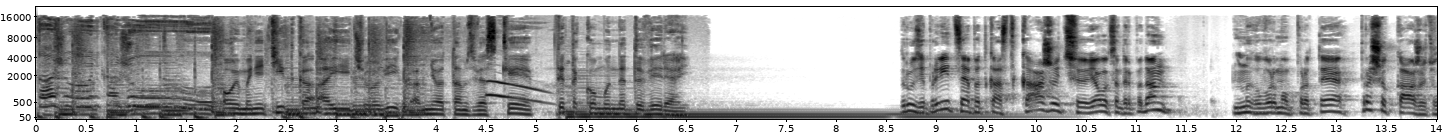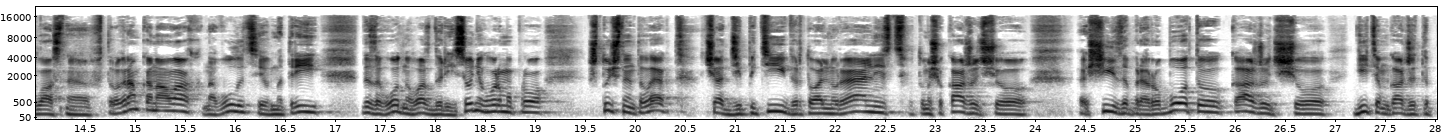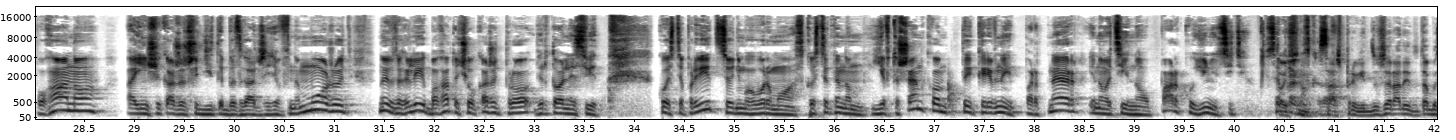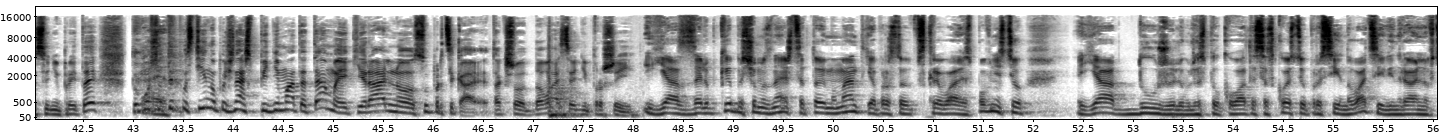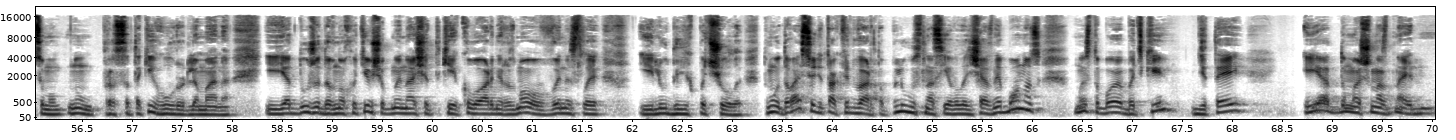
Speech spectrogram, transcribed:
кажуть, кажуть. Ой, мені тітка, а її чоловік, а в нього там зв'язки. Ти такому не довіряй. Друзі, привіт! Це подкаст кажуть. Я Олександр Педан. Ми говоримо про те, про що кажуть власне в телеграм-каналах, на вулиці, в метрі, де завгодно у вас дорі. Сьогодні говоримо про штучний інтелект, чат GPT, віртуальну реальність, тому що кажуть, що Ші забере роботу, кажуть, що дітям гаджети погано, а інші кажуть, що діти без гаджетів не можуть. Ну і взагалі багато чого кажуть про віртуальний світ. Костя, привіт! Сьогодні ми говоримо з Костянтином Євтушенко. Ти керівний партнер інноваційного парку Юніт Сіті. Все Точно, Саш, привіт. Дуже радий до тебе сьогодні прийти. Тому що ти постійно починаєш піднімати теми, які реально супер цікаві. Так що давай сьогодні про шиї. Я залюбки, причому знаєш, це той момент. Я просто вскриваюсь повністю. Я дуже люблю спілкуватися з Костю про всі інновації. Він реально в цьому ну просто такий гуру для мене. І я дуже давно хотів, щоб ми наші такі кулуарні розмови винесли і люди їх почули. Тому давай сьогодні так відверто. Плюс у нас є величезний бонус. Ми з тобою батьки, дітей. І я думаю, що у нас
